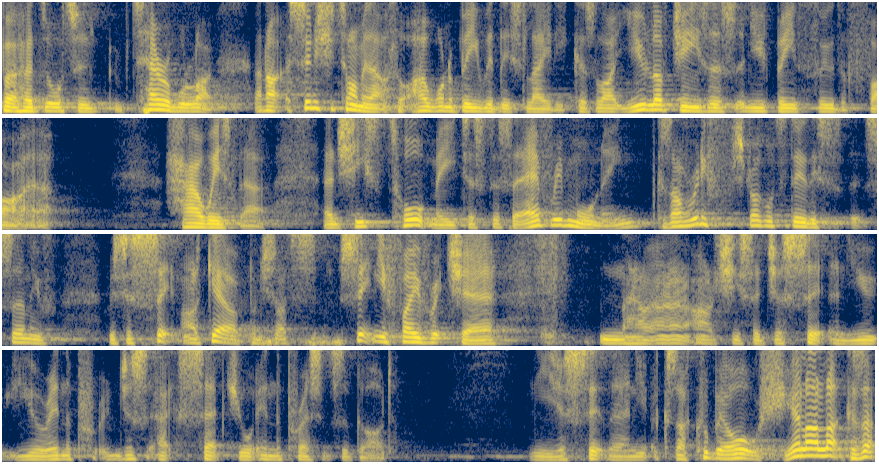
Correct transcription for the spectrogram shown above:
but her daughter, terrible life. And I, as soon as she told me that, I thought, I want to be with this lady because, like, you love Jesus and you've been through the fire. How is that? And she's taught me just to say every morning, because I've really struggled to do this, certainly was just sitting, I'd get up and she'd sit in your favorite chair. Now, she said, just sit and you, you're in the, just accept you're in the presence of God. And you just sit there and because I could be, oh, shit, because I,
